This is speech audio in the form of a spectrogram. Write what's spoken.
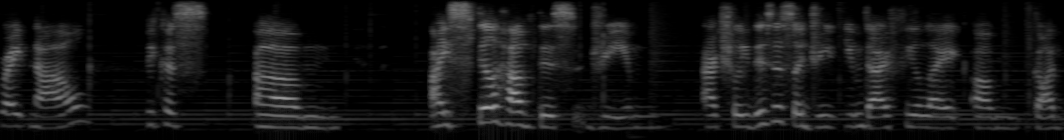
right now, because um I still have this dream. Actually, this is a dream that I feel like um God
